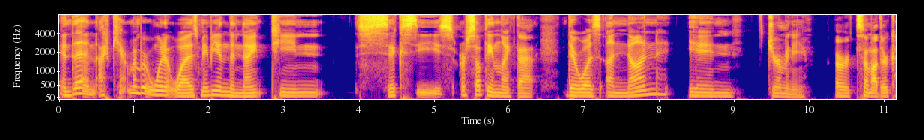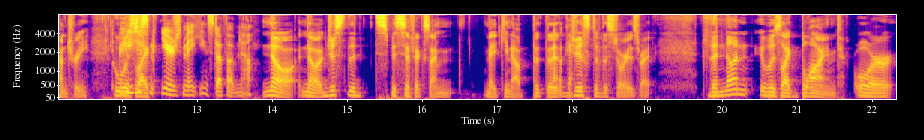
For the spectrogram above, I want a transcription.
And then I can't remember when it was, maybe in the 1960s or something like that. There was a nun in Germany or some other country who was just, like, you're just making stuff up now. no, no, just the specifics I'm making up, but the Okay. gist of the story is right. The nun, it was like blind or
